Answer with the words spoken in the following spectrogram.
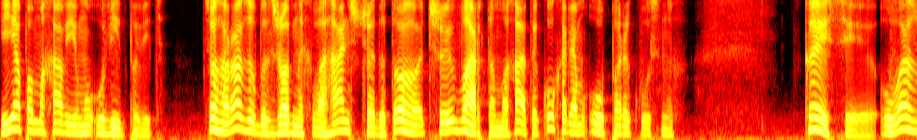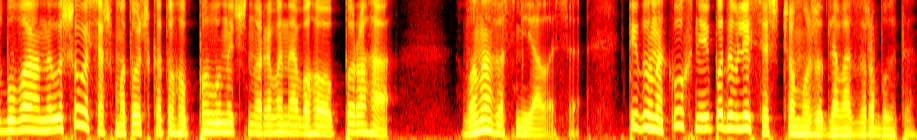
і я помахав йому у відповідь. Цього разу без жодних вагань щодо того, чи варто махати кухарям у перекусних. Кейсі, у вас, бува, не лишилося шматочка того полунично-ревеневого пирога? Вона засміялася. Піду на кухню і подивлюся, що можу для вас зробити.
